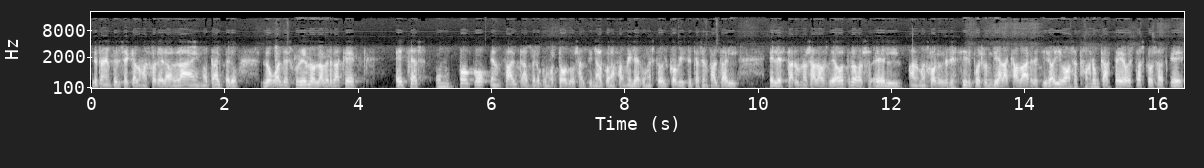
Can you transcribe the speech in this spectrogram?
Yo también pensé que a lo mejor era online o tal, pero luego al descubrirlo, la verdad que echas un poco en falta, pero como todos, al final con la familia, con esto del COVID, echas en falta el, el estar unos a los de otros, el a lo mejor decir, pues un día al acabar, decir, oye, vamos a tomar un café o estas cosas que,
